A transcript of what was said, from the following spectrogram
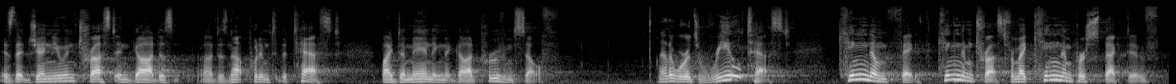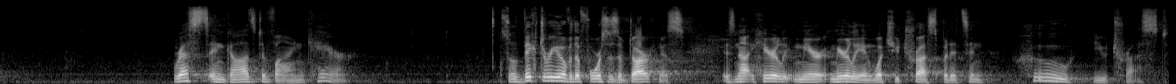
is that genuine trust in God does, uh, does not put him to the test by demanding that God prove himself. In other words, real test, kingdom faith, kingdom trust from a kingdom perspective rests in God's divine care. So, victory over the forces of darkness is not here, merely in what you trust, but it's in who you trust.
